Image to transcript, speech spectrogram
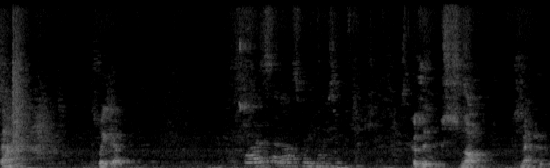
Sam, let's wake up. Why is the last one minus? Because it's not symmetrical.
